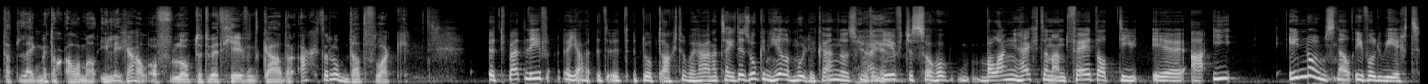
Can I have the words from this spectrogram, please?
dat lijkt me toch allemaal illegaal? Of loopt het wetgevend kader achter op dat vlak? Het wetleven, ja, het, het, het, loopt achter, we gaan het zeggen. Het is ook een hele moeilijke. Hè? Dus we moeten eventjes zo belang hechten aan het feit dat die eh, AI enorm snel evolueert.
